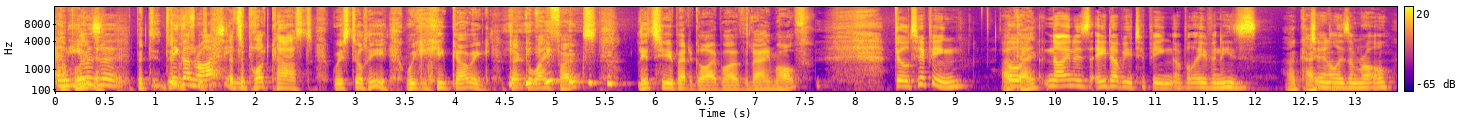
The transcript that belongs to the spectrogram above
and he was a But th- big on writing. It's a podcast. We're still here. We can keep going. Don't go away, folks. Let's hear about a guy by the name of. Bill Tipping, Okay. known as E.W. Tipping, I believe, in his Okay. journalism role.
